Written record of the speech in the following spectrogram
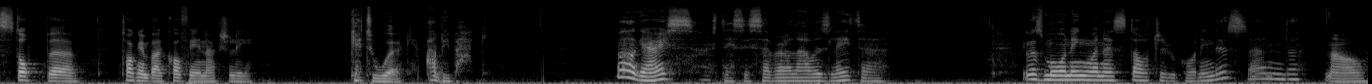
stop uh, talking about coffee and actually get to work. I'll be back. Well, guys, this is several hours later. It was morning when I started recording this, and uh, now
